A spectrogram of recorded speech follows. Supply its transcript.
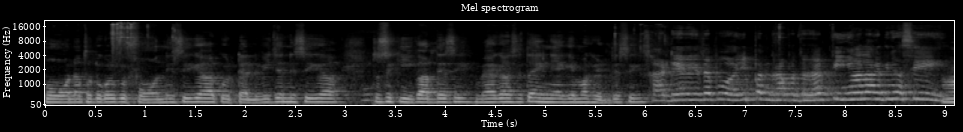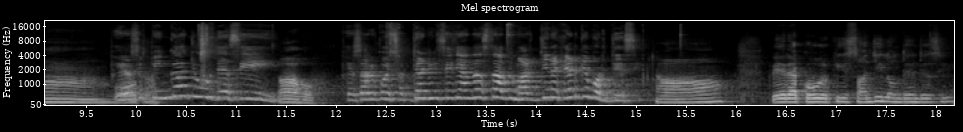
ਫੋਨ ਆ ਤੁਹਾਡੇ ਕੋਲ ਕੋਈ ਫੋਨ ਨਹੀਂ ਸੀਗਾ ਕੋਈ ਟੈਲੀਵਿਜ਼ਨ ਨਹੀਂ ਸੀਗਾ। ਤੁਸੀਂ ਕੀ ਕਰਦੇ ਸੀ? ਮੈਂ ਕਿਹਾ ਅਸੀਂ ਤਾਂ ਇੰਨੀਆਂ ਗੇਮਾਂ ਖੇਡਦੇ ਸੀ। ਸਾਡੇ ਵੇਲੇ ਤਾਂ ਭੂਆ ਜੀ 15 15 ਤੀਆਂ ਲੱਗਦੀਆਂ ਸੀ। ਹੂੰ ਫਿਰ ਅਸੀਂ ਪਿੰਗਾ ਝੂੜਦੇ ਸੀ। ਆਹੋ। ਫਿਰ ਸਾਨੂੰ ਕੋਈ ਸੱਦਣ ਨਹੀਂ ਸੀ ਜਾਂਦਾ ਸੀ ਤਾਂ ਆਪਣੀ ਮਰਜ਼ੀ ਨਾਲ ਖੇਡ ਕੇ ਮੁੜਦੇ ਸੀ। ਹਾਂ ਫੇਰ ਇੱਕ ਹੋਰ ਕੀ ਸਾਂਝੀ ਲਾਉਂਦੇ ਹੁੰਦੇ ਸੀ?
